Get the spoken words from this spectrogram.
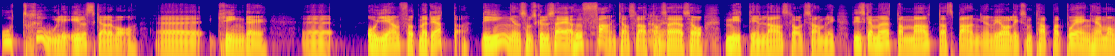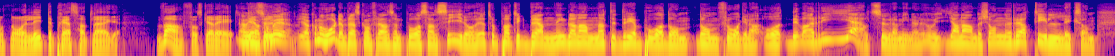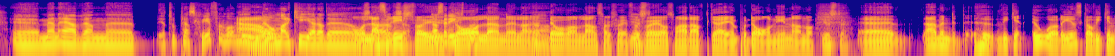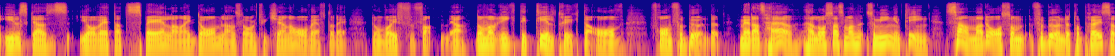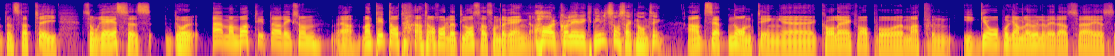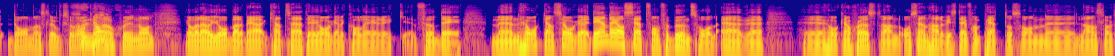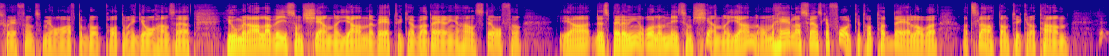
otrolig ilska det var eh, kring det. Eh, och jämfört med detta, det är ingen som skulle säga hur fan kan Zlatan ja, säga så mitt i en landslagssamling. Vi ska möta Malta, Spanien. Vi har liksom tappat poäng hemma mot Norge, lite pressat läge. Varför ska det? Ja, jag, kommer, jag kommer ihåg den presskonferensen på San Siro. Jag tror Patrik Bränning bland annat drev på de, de frågorna och det var rejält sura miner. Och Jan Andersson röt till liksom. Eh, men även eh, jag tror presschefen var ja, inne och, markerade. Och, och Lasse Richt var ju Lasse galen, var... Ja. dåvarande landslagschefen. För jag som hade haft grejen på dagen innan. Och, Just det. Eh, nej, men, hur, vilken oerhörd ilska och vilken ilska jag vet att spelarna i damlandslaget fick känna av efter det. De var ju fan, ja, de var riktigt tilltryckta av från förbundet. Medan här, här låtsas man som ingenting. Samma dag som förbundet har pröjsat en staty som reses, då äh, man bara tittar liksom, ja, man tittar åt andra hållet, låtsas som det regnar. Har Karl-Erik Nilsson sagt någonting? Jag har inte sett någonting. Eh, Karl-Erik var på matchen igår på Gamla Ullevi där Sveriges damer slog Slovakien 7-0. Jag var där och jobbade men jag kan inte säga att jag jagade Karl-Erik för det. Men Håkan såg, det enda jag har sett från förbundshåll är eh, Håkan Sjöstrand och sen hade vi Stefan Pettersson, eh, landslagschefen som jag och Aftonbladet pratade med igår. Han säger att jo men alla vi som känner Janne vet vilka värderingar han står för. Ja, det spelar ju ingen roll om ni som känner Janne, om hela svenska folket har tagit del av eh, att Zlatan tycker att han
